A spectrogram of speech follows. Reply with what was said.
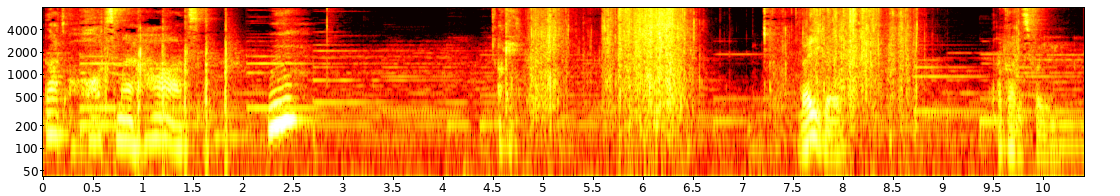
That hurts my heart. Hmm? Okay. There you go. I got this for you.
